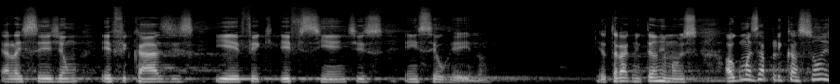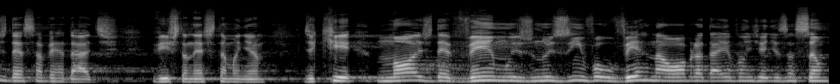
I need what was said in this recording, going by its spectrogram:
elas sejam eficazes e eficientes em seu reino. Eu trago então, irmãos, algumas aplicações dessa verdade vista nesta manhã, de que nós devemos nos envolver na obra da evangelização.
